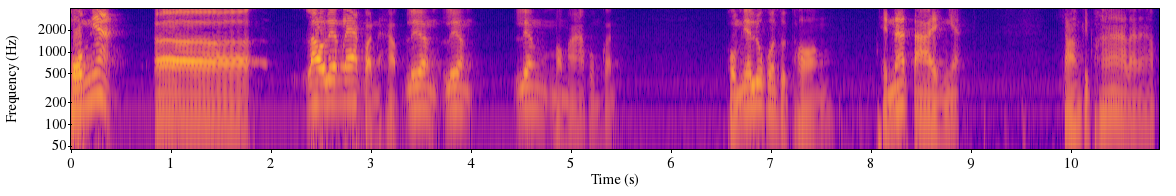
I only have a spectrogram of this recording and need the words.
ผมเนี่ย เเล่าเรื่องแรกก่อนนะครับ เรื่องเรื่องเรื่องมาม้าผมก่อน ผมเนี่ยลูกคนสุดท้อง เห็นหน้าตายอย่างเงี้ยสามสิบห้าแล้วนะครับ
